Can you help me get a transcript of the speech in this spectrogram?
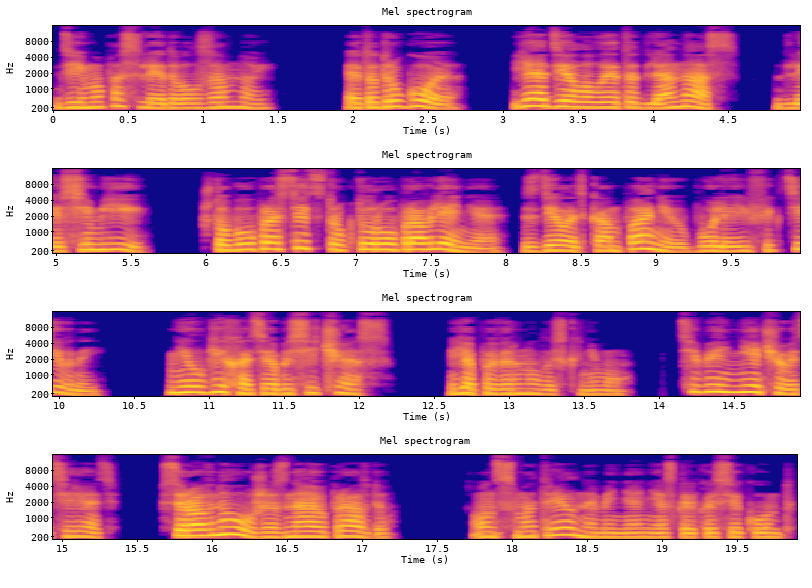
Дима последовал за мной. «Это другое. Я делал это для нас, для семьи, чтобы упростить структуру управления, сделать компанию более эффективной. Не лги хотя бы сейчас». Я повернулась к нему. «Тебе нечего терять. Все равно уже знаю правду». Он смотрел на меня несколько секунд,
